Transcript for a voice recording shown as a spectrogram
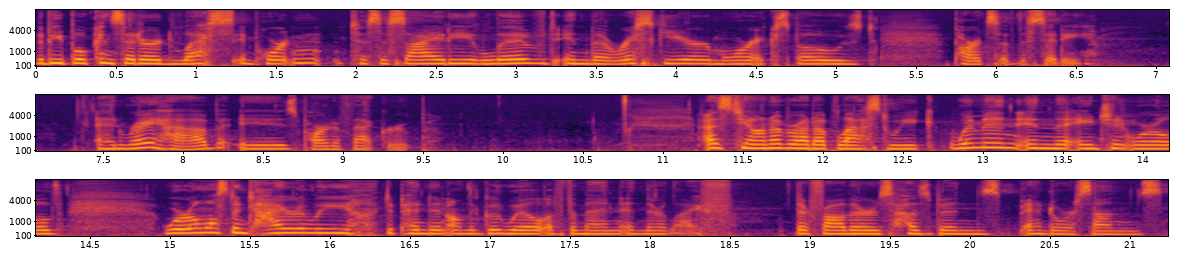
The people considered less important to society lived in the riskier, more exposed parts of the city. And Rahab is part of that group. As Tiana brought up last week, women in the ancient world were almost entirely dependent on the goodwill of the men in their life, their fathers, husbands, and or sons.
